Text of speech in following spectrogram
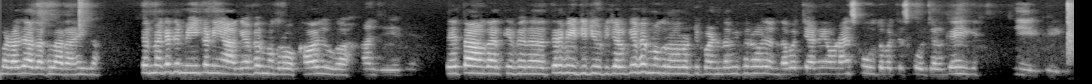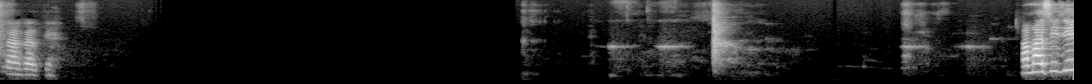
ਬੜਾ ਜ਼ਿਆਦਾ ਖਲਾਰਾ ਸੀਗਾ। ਫਿਰ ਮੈਂ ਕਿਹਾ ਜੇ ਮੀਂਹ ਕਣੀ ਆ ਗਿਆ ਫਿਰ ਮਗਰੋਂ ਔਖਾ ਹੋ ਜਾਊਗਾ। ਹਾਂਜੀ ਇਹ ਤੇ ਹੈ। ਤੇ ਤਾਂ ਕਰਕੇ ਫਿਰ ਤੇਰੇ ਵੀਰ ਦੀ ਡਿਊਟੀ ਚੱਲ ਗਈ ਫਿਰ ਮਗਰੋਂ ਰੋਟੀ ਪਾਣੀ ਦਾ ਵੀ ਫਿਰ ਹੋ ਜਾਂਦਾ। ਬੱਚਿਆਂ ਨੇ ਆਉਣਾ ਸੀ ਸਕੂਲ ਤੋਂ ਬੱਚੇ ਸਕੂਲ ਚੱਲ ਗਏ ਸੀਗੇ। ਠੀਕ ਠੀਕ। ਤਾਂ ਕਰਕੇ। ਹਾਂ ਮਾਸੀ ਜੀ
